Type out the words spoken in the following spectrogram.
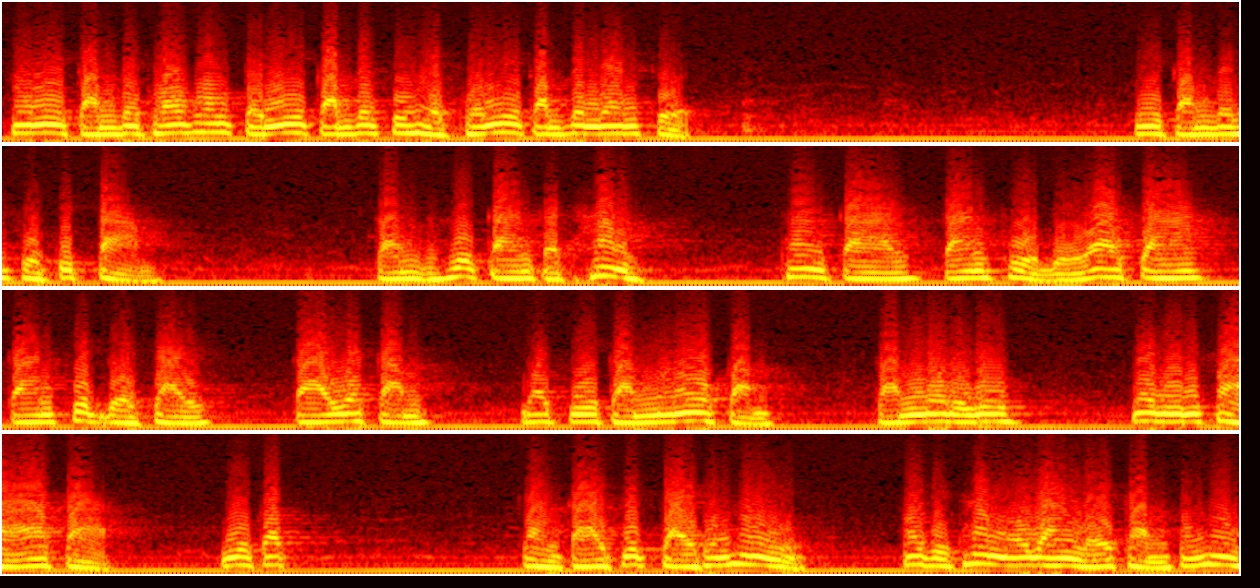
เขามีกรรมเป็นของของตนมีกรรมเป็นผู้เหตุผลมีกรรมเป็นแรงเกิดมีกรรมเป็นผู้ติดตาม กรรมก็คือการกระทำทางกาย การพูดหรือว่าจาการคิดโดยใจ กายกรรมวจีกรรมมโนกรรมกรรมโมดยุในดินฟ้าอากาศอยู่กับร่างกายจิตใจทั้งห้องเขาที่ทำเอายางเหลกันทั้งห้อง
